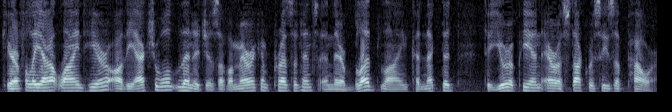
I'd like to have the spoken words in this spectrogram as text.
Carefully outlined here are the actual lineages of American presidents and their bloodline connected to European aristocracies of power.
